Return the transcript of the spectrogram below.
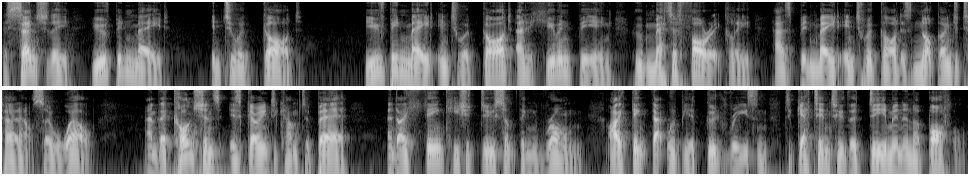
Essentially, you've been made into a god. You've been made into a god, and a human being who metaphorically has been made into a god is not going to turn out so well. And their conscience is going to come to bear. And I think he should do something wrong. I think that would be a good reason to get into the demon in a bottle.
